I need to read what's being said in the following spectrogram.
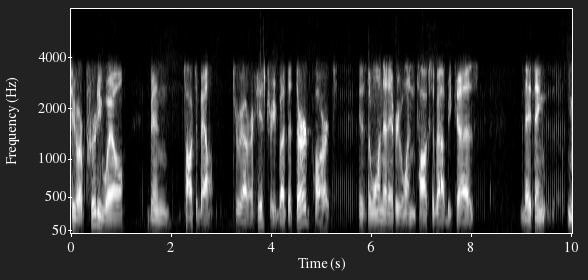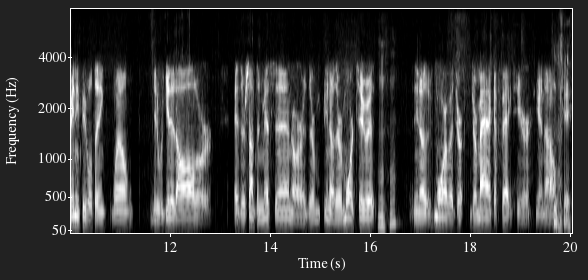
two are pretty well been talked about throughout our history. But the third part is the one that everyone talks about because they think many people think, well, did we get it all, or is there something missing, or is there you know there more to it? Mm-hmm. You know, more of a dr- dramatic effect here. You know, Okay.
